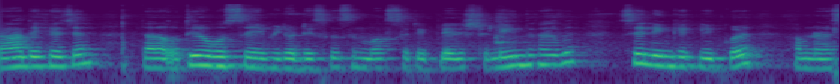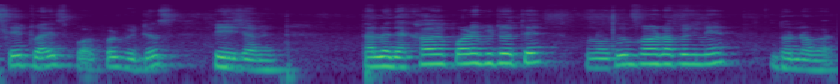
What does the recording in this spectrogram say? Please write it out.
না দেখেছেন, তারা অতি অবশ্যই এই ভিডিও ডিসক্রিপশন বক্সে একটি প্লেলিস্টের লিঙ্ক থাকবে। সেই লিঙ্কে ক্লিক করে আপনারা সেট ওয়াইজ পরপর ভিডিওস পেয়ে যাবেন। তাহলে দেখা হবে পরের ভিডিওতে নতুন কোনো টপিক নিয়ে। ধন্যবাদ।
